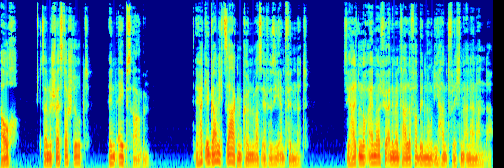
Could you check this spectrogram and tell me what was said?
Auch seine Schwester stirbt in Apes Armen. Er hat ihr gar nicht sagen können, was er für sie empfindet. Sie halten noch einmal für eine mentale Verbindung die Handflächen aneinander.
